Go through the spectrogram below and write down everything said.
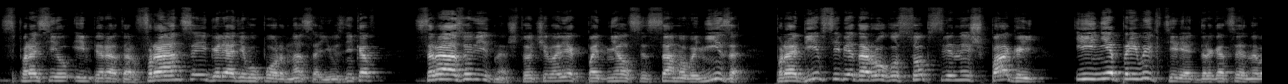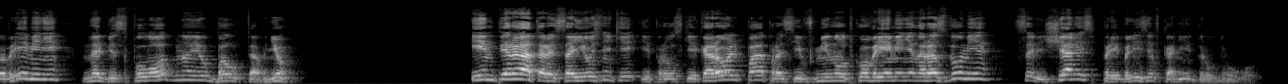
Спросил император Франции, глядя в упор на союзников. Сразу видно, что человек поднялся с самого низа, пробив себе дорогу собственной шпагой, и не привык терять драгоценного времени на бесплодную болтовню. Императоры, союзники и прусский король, попросив минутку времени на раздумье, совещались, приблизив коней друг к другу.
